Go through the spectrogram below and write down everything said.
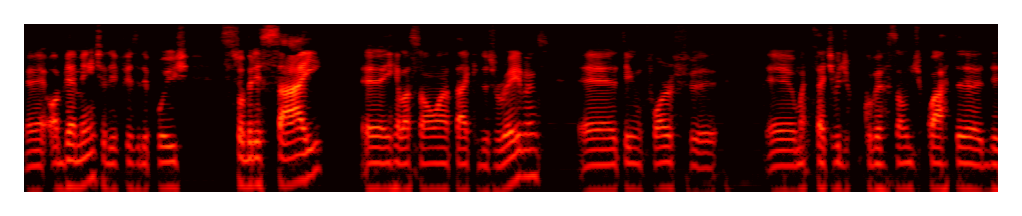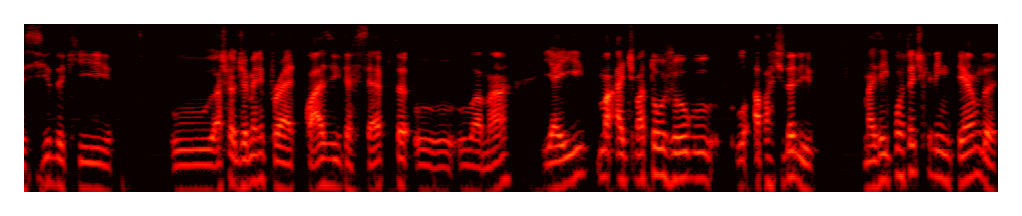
É, obviamente, a defesa depois sobressai é, em relação ao ataque dos Ravens. É, tem um fourth é, uma tentativa de conversão de quarta descida que o, acho que é o Jermaine Pratt quase intercepta o, o Lamar, e aí a gente matou o jogo a partir dali. Mas é importante que ele entenda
